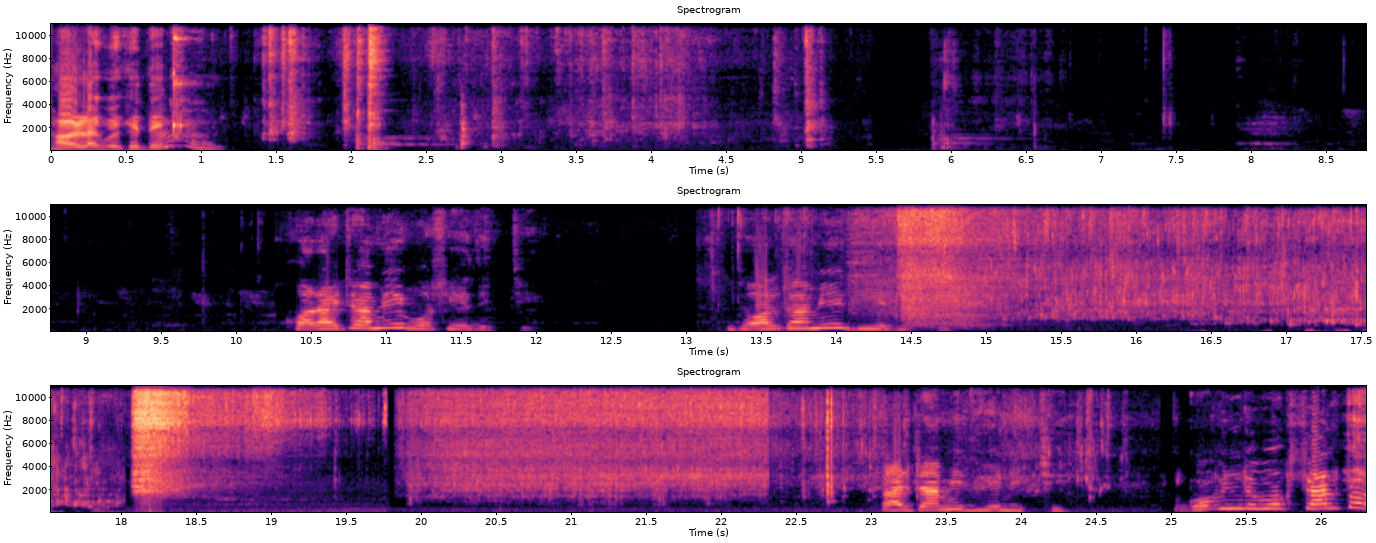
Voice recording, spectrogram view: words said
ভালো লাগবে খেতে। কড়াইটা আমি বসিয়ে দিচ্ছি। জলটা আমি দিয়ে দিচ্ছি। চালটা আমি ধুয়ে নিচ্ছি। গোবিন্দভোগ চাল তো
